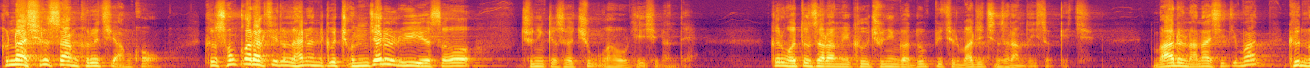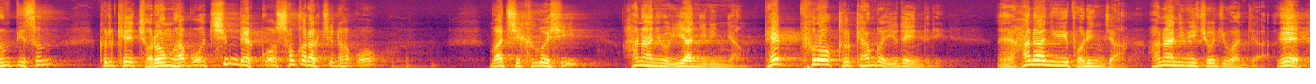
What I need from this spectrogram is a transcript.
그러나 실상 그렇지 않고 그 손가락질을 하는 그 존재를 위해서 주님께서 죽어가고 계시는데 그럼 어떤 사람이 그 주님과 눈빛을 마주친 사람도 있었겠지. 말은 안 하시지만 그 눈빛은 그렇게 조롱하고 침뱉고 손가락질하고 마치 그것이 하나님을 위한 일인 양. 100% 그렇게 한 거예요, 유대인들이. 예, 하나님이 버린 자, 하나님이 저주한 자. 왜?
